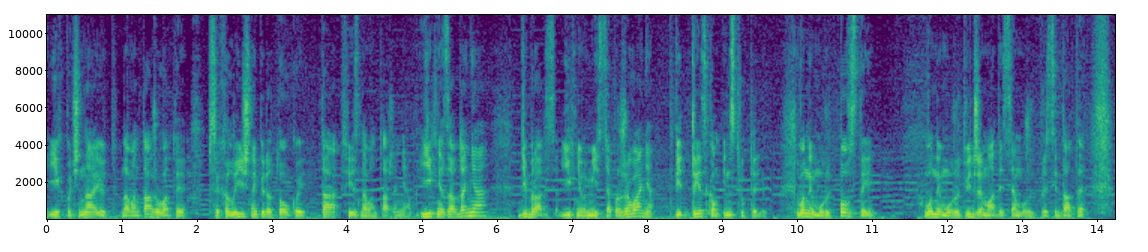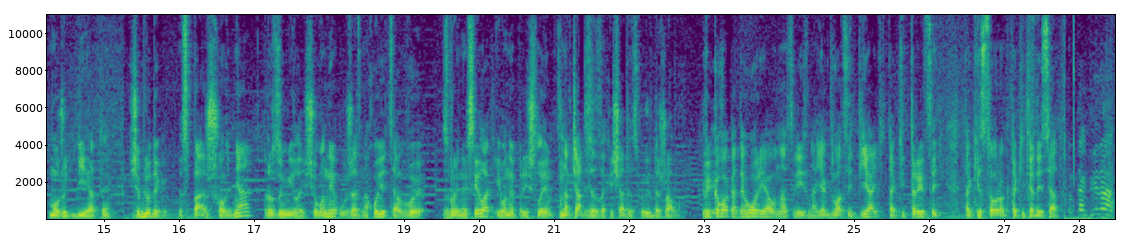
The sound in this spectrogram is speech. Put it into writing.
їх починають навантажувати психологічною підготовкою та фізнавантаженням. Їхнє завдання дібратися їхнього місця проживання під тиском інструкторів. Вони можуть повсти, вони можуть віджиматися, можуть присідати, можуть бігати, щоб люди з першого дня розуміли, що вони вже знаходяться в збройних силах і вони прийшли навчатися захищати свою державу. Вікова категорія у нас різна, як 25, так і 30, так і 40, так і 50. Контакт 12!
